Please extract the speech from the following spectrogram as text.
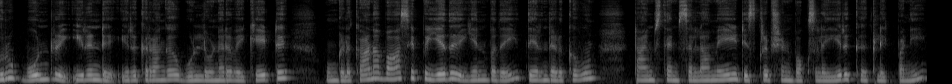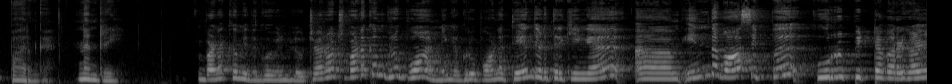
குரூப் ஒன்று இரண்டு இருக்கிறாங்க. உள்ளுணர்வை கேட்டு உங்களுக்கான வாசிப்பு எது என்பதை தேர்ந்தெடுக்கவும். டைம்ஸ் டைம்ஸ் எல்லாமே டிஸ்கிரிப்ஷன் பாக்ஸில் இருக்குது கிளிக் பண்ணி பாருங்கள் நன்றி. வணக்கம் இது கோவிந்த் ப்ளூ டெராட். வணக்கம் குரூப் ஒன் நீங்கள் குரூப் ஒன்னை தேர்ந்தெடுத்திருக்கீங்க. இந்த வாசிப்பு குறிப்பிட்டவர்கள்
